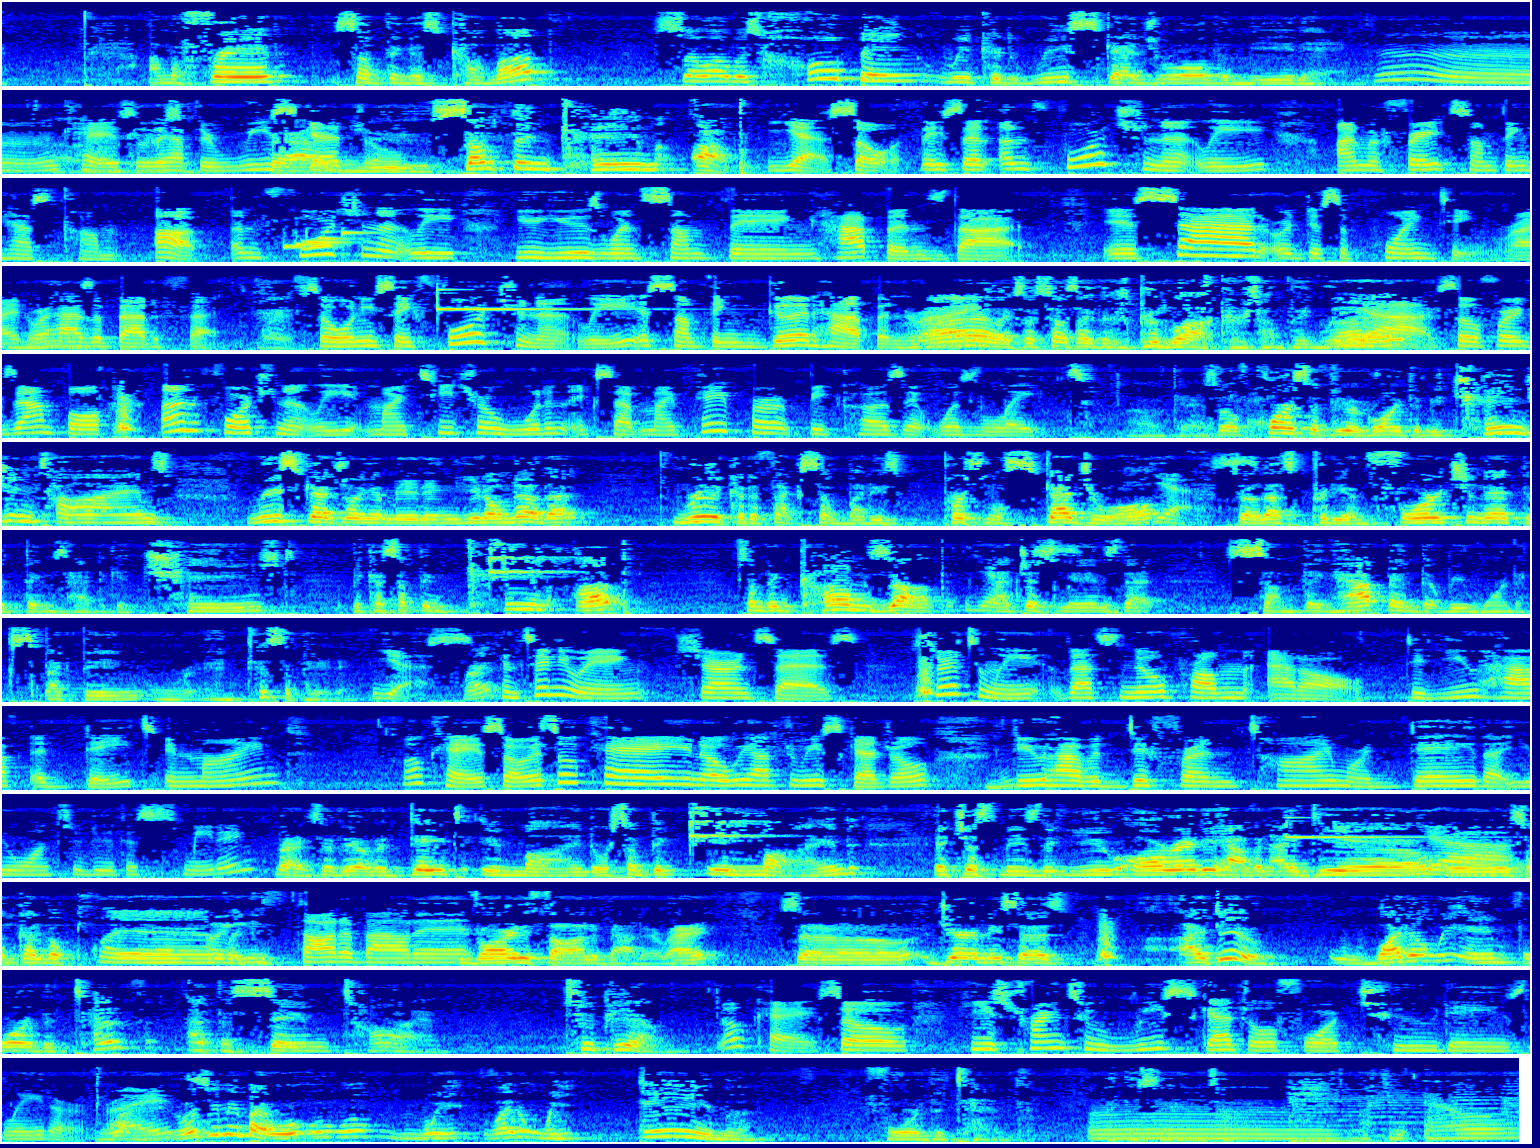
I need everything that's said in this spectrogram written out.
I'm afraid something has come up, so I was hoping we could reschedule the meeting. Hmm, okay, so they have to Bad reschedule. news. Something came up. Yes, so they said, unfortunately, I'm afraid something has come up. Unfortunately, you use when something happens that is sad or disappointing, right? Or has a bad effect. Right. So when you say fortunately, it's something good happened, Right? right? Like, so it sounds like there's good luck or something, right? Yeah. So, for example, unfortunately, my teacher wouldn't accept my paper because it was late. Okay. So, of course, if you're going to be changing times, rescheduling a meeting, you don't know that really could affect somebody's personal schedule. Yes. So that's pretty unfortunate that things had to get changed because something came up, something comes up. That just means that something happened that we weren't expecting or anticipating. Yes. Right. Continuing, Sharon says, Certainly, that's no problem at all. Did you have a date in mind? Okay, so it's okay, you know, we have to reschedule. Mm-hmm. Do you have a different time or day that you want to do this meeting? Right. So if you have a date in mind or something in mind, it just means that you already have an idea Yeah. or some kind of a plan. Or like you thought about it? You've already thought about it, right? So Jeremy says, I do. Why don't we aim for the 10th at the same time? 2 p.m. Okay, so he's trying to reschedule for two days later, right? What do you mean by we, why don't we aim for the 10th at the same time? Mm, like an arrow.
